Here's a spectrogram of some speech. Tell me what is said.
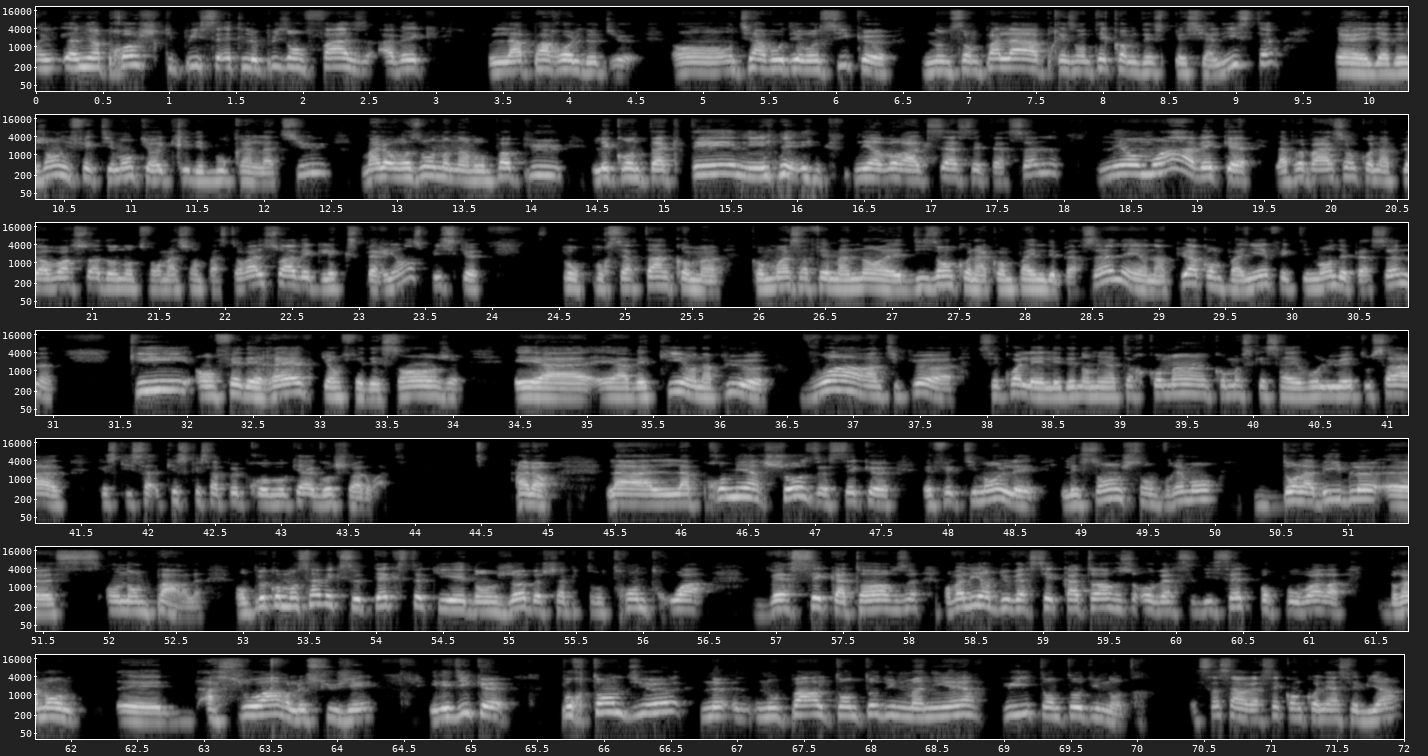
une approche qui puisse être le plus en phase avec la parole de Dieu. On, on, tient à vous dire aussi que nous ne sommes pas là à présenter comme des spécialistes. Euh, il y a des gens effectivement qui ont écrit des bouquins là-dessus. Malheureusement, nous n'avons pas pu les contacter ni, avoir accès à ces personnes. Néanmoins, avec euh, la préparation qu'on a pu avoir, soit dans notre formation pastorale, soit avec l'expérience, puisque pour, pour certains, comme, comme moi, ça fait maintenant euh, dix ans qu'on accompagne des personnes et on a pu accompagner effectivement des personnes qui ont fait des rêves, qui ont fait des songes euh, et avec qui on a pu voir un petit peu euh, c'est quoi les, les, dénominateurs communs, comment est-ce que ça a évolué, tout ça, qu'est-ce, qui, ça, qu'est-ce que ça peut provoquer à gauche ou à droite. Alors, la, la première chose, c'est que effectivement, les, les songes sont vraiment dans la Bible, euh, on en parle. On peut commencer avec ce texte qui est dans Job, chapitre 33, verset 14. On va lire du verset 14 au verset 17 pour pouvoir vraiment euh, asseoir le sujet. Il est dit que Pourtant, Dieu nous parle tantôt d'une manière, puis tantôt d'une autre. ça, c'est un verset qu'on connaît assez bien,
